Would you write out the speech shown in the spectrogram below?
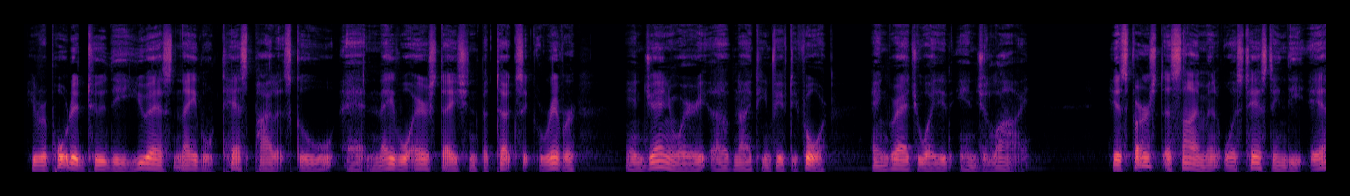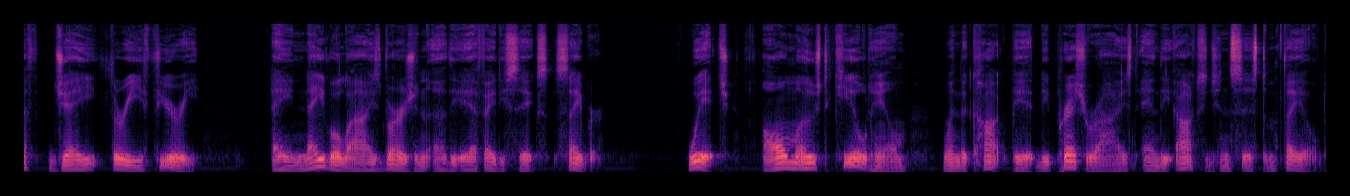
He reported to the U.S. Naval Test Pilot School at Naval Air Station Patuxent River in January of 1954 and graduated in July. His first assignment was testing the FJ 3 Fury, a navalized version of the F 86 Sabre, which almost killed him when the cockpit depressurized and the oxygen system failed.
